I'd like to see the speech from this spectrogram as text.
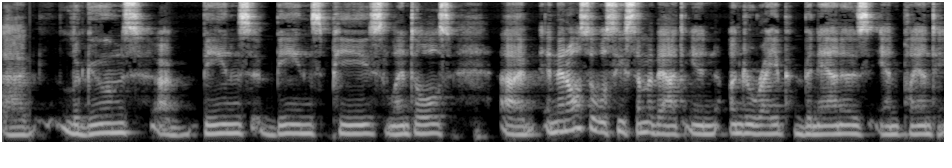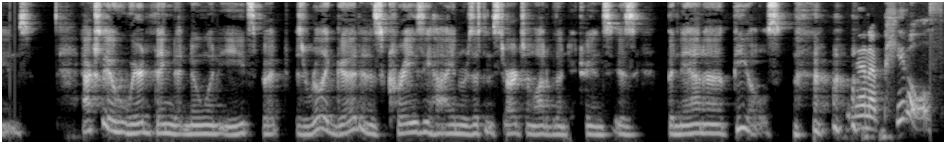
uh, legumes, uh, beans, beans, peas, lentils, uh, and then also we'll see some of that in underripe bananas and plantains. Actually, a weird thing that no one eats, but is really good and is crazy high in resistant starch and a lot of the nutrients is banana peels. banana peels.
